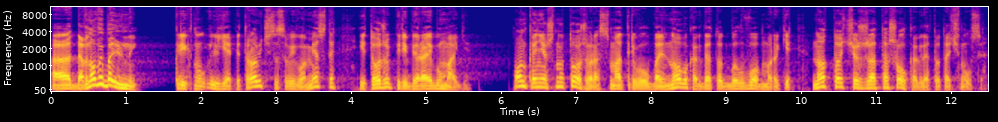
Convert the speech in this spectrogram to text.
«А давно вы больны?» — крикнул Илья Петрович со своего места и тоже перебирая бумаги. Он, конечно, тоже рассматривал больного, когда тот был в обмороке, но тотчас же отошел, когда тот очнулся.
